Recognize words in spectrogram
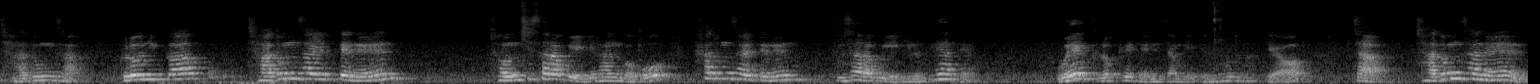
자동사. 그러니까 자동사일 때는 전치사라고 얘기를 하는 거고 타동사일 때는 부사라고 얘기를 해야 돼요. 왜 그렇게 되는지 한번 얘기를 해보도록 할게요. 자, 자동사는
